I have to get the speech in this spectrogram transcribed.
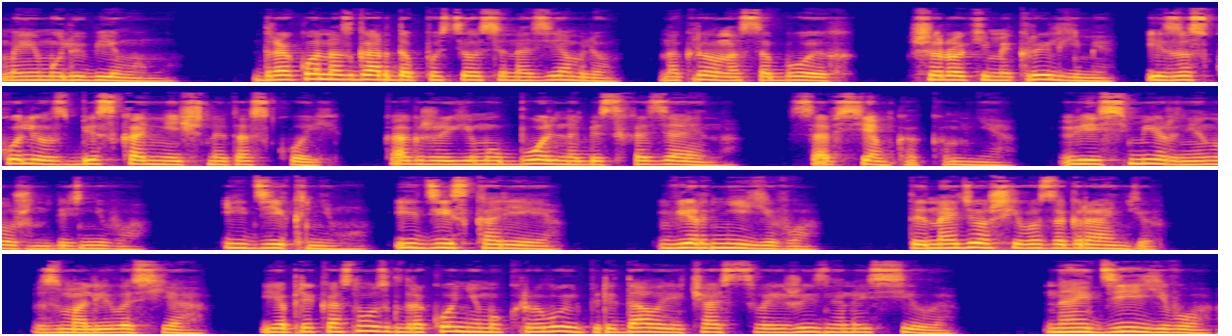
моему любимому. Дракон Асгарда опустился на землю, накрыл нас обоих широкими крыльями и заскулил с бесконечной тоской. Как же ему больно без хозяина. Совсем как ко мне. Весь мир не нужен без него. Иди к нему. Иди скорее. Верни его. Ты найдешь его за гранью. Взмолилась я. Я прикоснулась к драконьему крылу и передала ей часть своей жизненной силы. Найди его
